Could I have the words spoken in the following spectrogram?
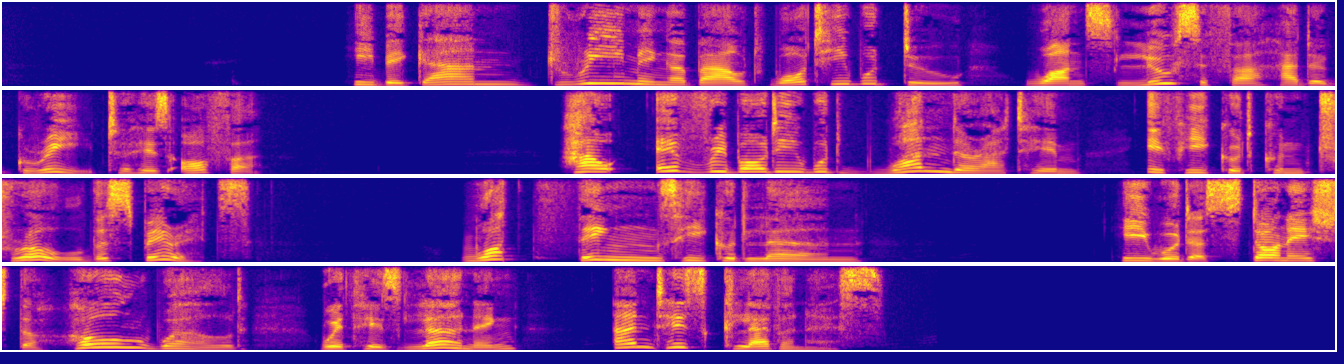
He began dreaming about what he would do once Lucifer had agreed to his offer. How everybody would wonder at him if he could control the spirits. What things he could learn! He would astonish the whole world with his learning and his cleverness.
